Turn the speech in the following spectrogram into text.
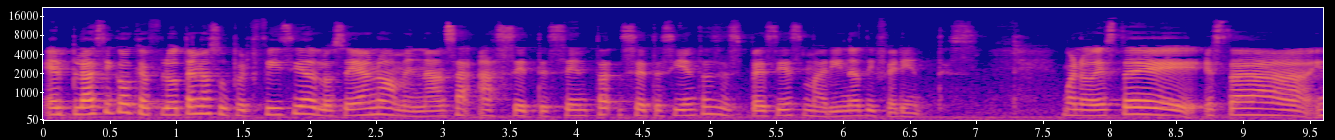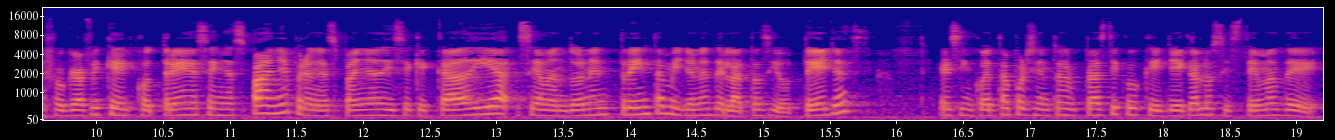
El plástico que flota en la superficie del océano amenaza a 700 especies marinas diferentes. Bueno, este, esta infográfica que encontré es en España, pero en España dice que cada día se abandonan 30 millones de latas y botellas. El 50% del plástico que llega a los sistemas de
